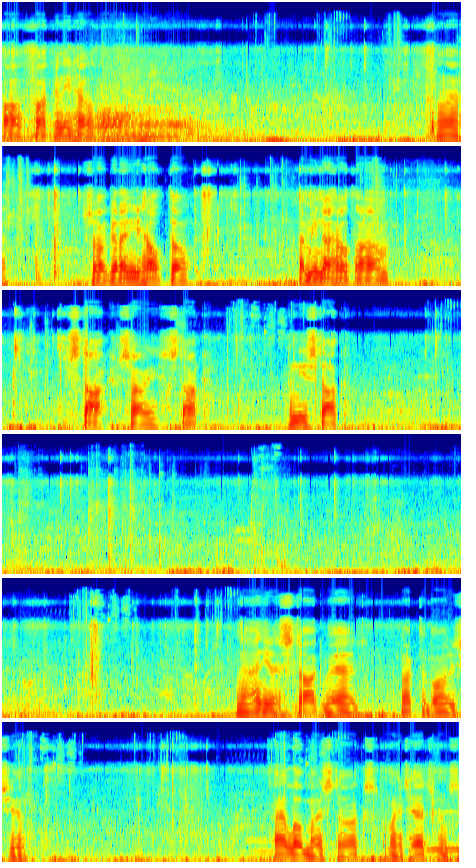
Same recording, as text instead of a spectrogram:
Oh fuck, I need help. Uh, so good. I need help though. I mean, not health. Um, stock. Sorry, stock. I need stock. Nah, I need a stock bad. Fuck the body shield. I love my stocks, my attachments.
